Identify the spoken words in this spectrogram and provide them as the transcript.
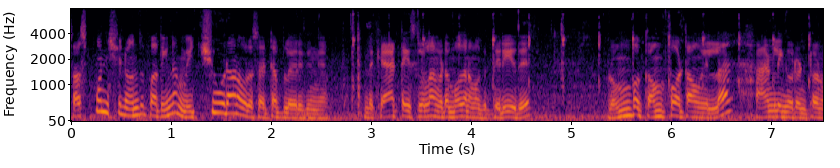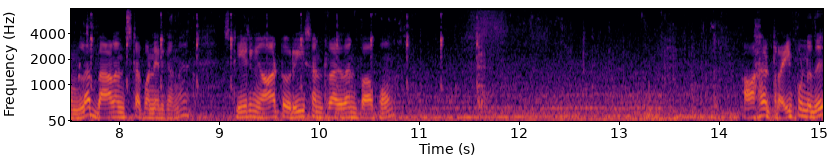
சஸ்பென்ஷன் வந்து பார்த்திங்கன்னா மெச்சூர்டான ஒரு செட்டப்பில் இருக்குங்க. இந்த கேட்டைஸ்லாம் விடும்போது நமக்கு தெரியுது. ரொம்ப கம்ஃபர்ட்டாகவும் இல்லை ஹேண்ட்லிங் ஒரு இன்டர்னும் இல்லை பேலன்ஸ்டாக பண்ணியிருக்காங்க ஸ்டீரிங் ஆட்டோ ரீசென்ட் தான் பார்ப்போம் ஆக ட்ரை பண்ணுது.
